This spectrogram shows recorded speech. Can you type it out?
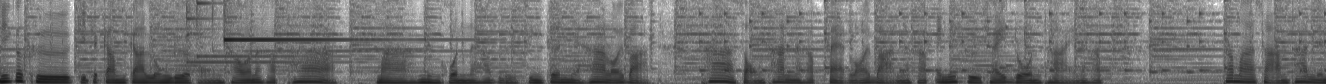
นี่ก็คือกิจกรรมการลงเรือของเขานะครับ ถ้ามา 1 คนนะครับ หรือซิงเกิลเนี่ย500 บาท ถ้า 2 ท่านนะครับ 800 บาทนะครับ อันนี้คือใช้โดรนถ่ายนะครับ ถ้ามา 3 ท่านเนี่ย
